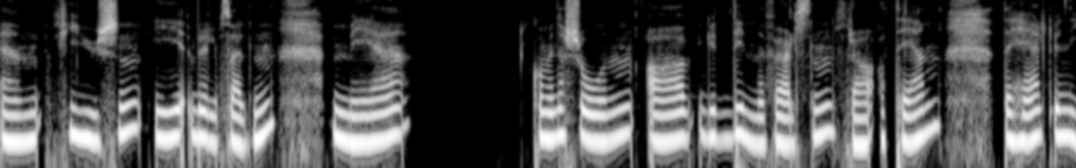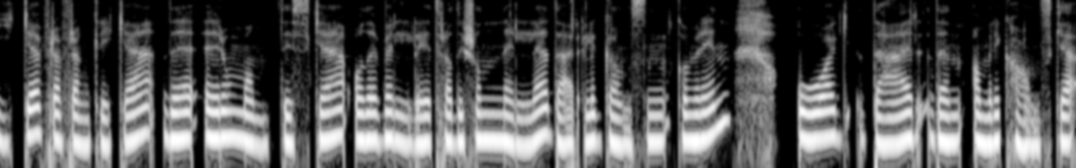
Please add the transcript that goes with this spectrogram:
en fusion i bryllupsverden med kombinasjonen av gudinnefølelsen fra Aten, det helt unike fra Frankrike, det romantiske og det veldig tradisjonelle der elegansen kommer inn, og der den amerikanske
